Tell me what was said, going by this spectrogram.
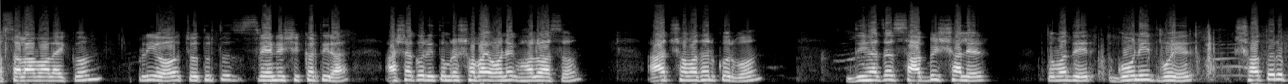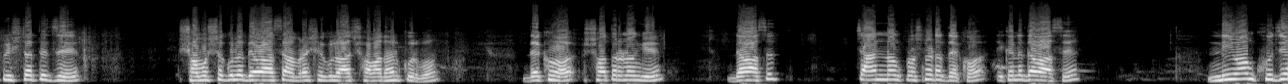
আসসালামু আলাইকুম। প্রিয় চতুর্থ শ্রেণির শিক্ষার্থীরা, আশা করি তোমরা সবাই অনেক ভালো আছো। আজ সমাধান করব। দুই হাজার ছাব্বিশ সালের তোমাদের গণিত বইয়ের সতেরো পৃষ্ঠাতে যে সমস্যাগুলো দেওয়া আছে, আমরা সেগুলো আজ সমাধান করব। দেখো, সতেরো নঙ্গে দেওয়া আছে, চার নং প্রশ্নটা দেখো। এখানে দেওয়া আছে, নিয়ম খুঁজে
